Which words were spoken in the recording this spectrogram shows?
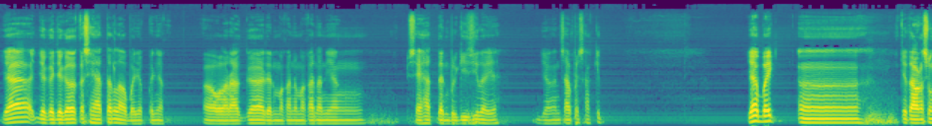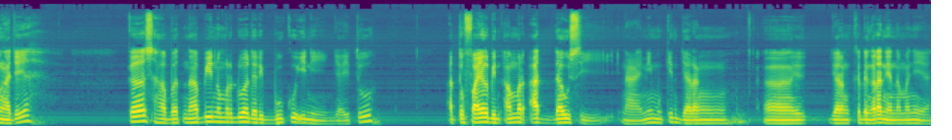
ya jaga-jaga kesehatan lah banyak-banyak eh, olahraga dan makanan-makanan yang sehat dan bergizi lah ya. Jangan sampai sakit. Ya baik. Eh, kita langsung aja ya. Ke sahabat Nabi nomor 2 dari buku ini yaitu Atufail bin Amr ad-Dausi. Nah ini mungkin jarang eh, jarang kedengeran ya namanya ya.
